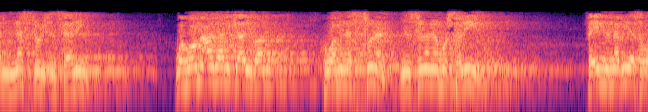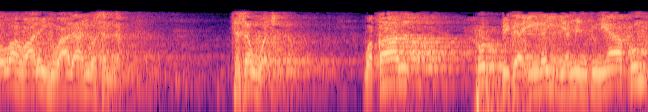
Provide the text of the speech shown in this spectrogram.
النسل الإنساني. وهو مع ذلك أيضا هو من السنن من سنن المرسلين. فإن النبي صلى الله عليه وعلى آله وسلم تزوج وقال حبب إلي من دنياكم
